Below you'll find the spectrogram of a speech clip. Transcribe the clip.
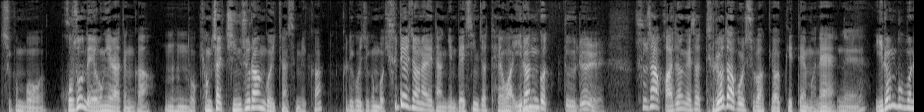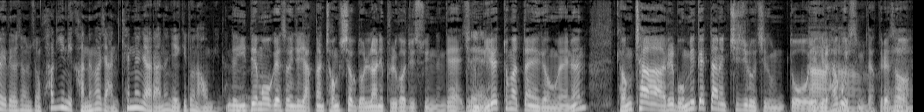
지금 뭐 고소 내용이라든가 음흠. 또 경찰 진술한 거 있지 않습니까? 그리고 지금 뭐 휴대전화에 담긴 메신저 대화 이런 음. 것들을 수사 과정에서 들여다볼 수밖에 없기 때문에 네. 이런 부분에 대해서는 좀 확인이 가능하지 않겠느냐라는 얘기도 나옵니다. 근데 이 대목에서 이제 약간 정치적 논란이 불거질 수 있는 게 지금 네. 미래통합당의 경우에는 경찰을 못 믿겠다는 취지로 지금 또 얘기를 아 하고 있습니다. 그래서 네.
